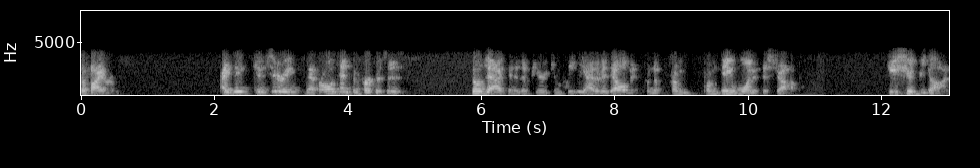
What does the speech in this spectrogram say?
to fire him. I think, considering that for all intents and purposes, Phil Jackson has appeared completely out of his element from the from from day one at this job. He should be gone.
